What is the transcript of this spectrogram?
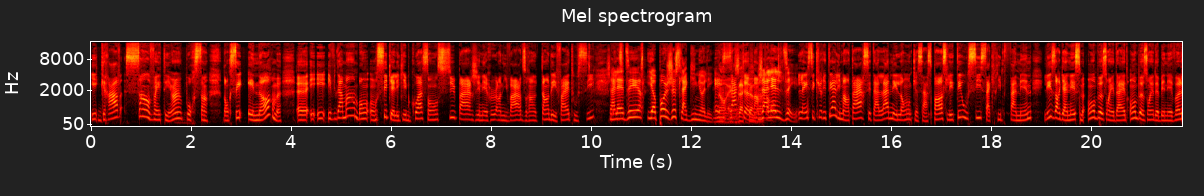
et grave, 121 Donc, c'est énorme. Euh, et, et évidemment, bon, on sait que les Québécois sont super généreux en hiver durant le temps des fêtes aussi. J'allais dire, il n'y a pas juste la guignoling. Non, exactement. J'allais le dire. L'insécurité alimentaire, c'est à l'année longue que ça se passe. L'été aussi, ça crie famine. Les organismes ont besoin d'aide, ont besoin de bénévoles.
